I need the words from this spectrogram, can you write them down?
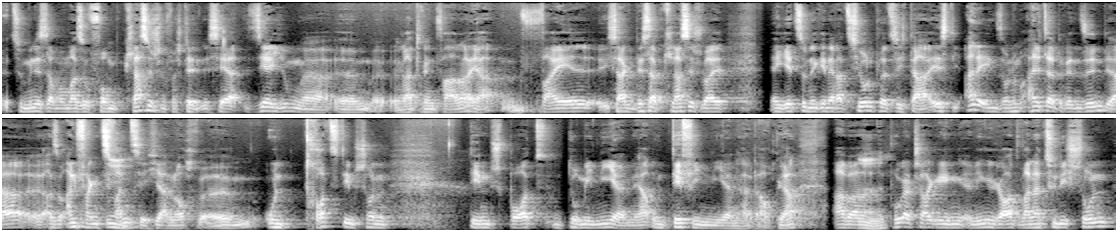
äh, zumindest sagen wir mal so vom klassischen Verständnis her sehr junger ähm, Radrennfahrer, ja, weil ich sage deshalb klassisch, weil ja jetzt so eine Generation plötzlich da ist, die alle in so einem Alter drin sind, ja, also Anfang 20 mhm. ja noch ähm, und trotzdem schon den Sport dominieren, ja, und definieren halt auch, ja. Aber mhm. Pogacar gegen Wingegaard war natürlich schon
